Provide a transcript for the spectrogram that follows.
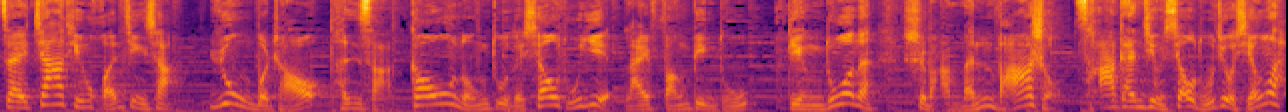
在家庭环境下用不着喷洒高浓度的消毒液来防病毒，顶多呢是把门把手擦干净消毒就行了。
